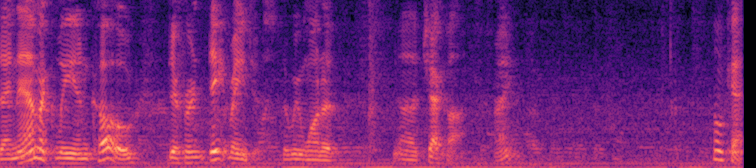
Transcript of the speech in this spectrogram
dynamically in code different date ranges that we want to uh, check on, right? Okay.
